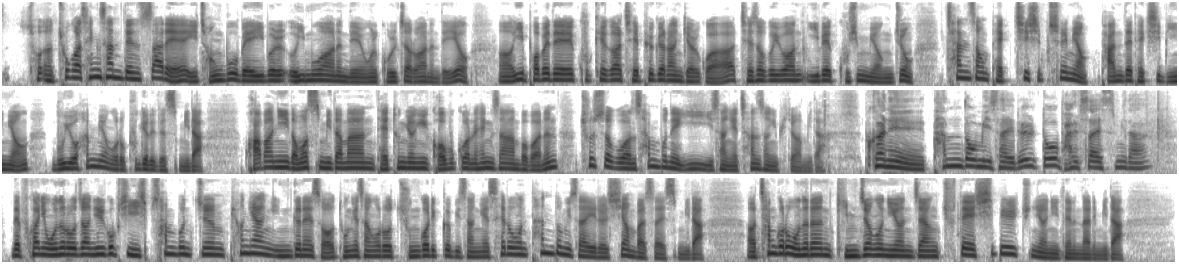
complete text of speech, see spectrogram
초과 생산된 쌀에 이 정부 매입을 의무화하는 내용을 골자로 하는데요. 어, 이 법에 대해 국회가 재표결한 결과 재석 의원 290명 중 찬성 177명, 반대 112명, 무효 1명으로 부결이 됐습니다. 과반이 넘었습니다만 대통령이 거부권을 행사한 법안은 출석 의원 3분의 2 이상의 찬성이 필요합니다. 북한이 탄도미사일을 또 발사했습니다. 네, 북한이 오늘 오전 7시 23분쯤 평양 인근에서 동해상으로 중거리급 이상의 새로운 탄도미사일을 시험 발사했습니다. 어, 참고로 오늘은 김정은 위원장 추대 11주년이 되는 날입니다.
